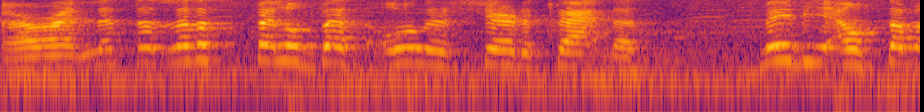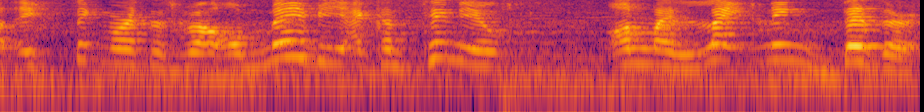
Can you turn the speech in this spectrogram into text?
Alright, let, let, let us fellow best owners share the sadness. Maybe I'll summon a Sigmarus as well, or maybe I continue on my Lightning Desert.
